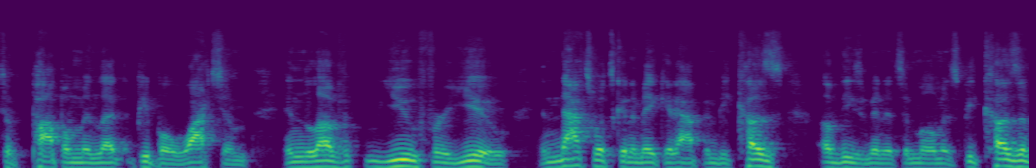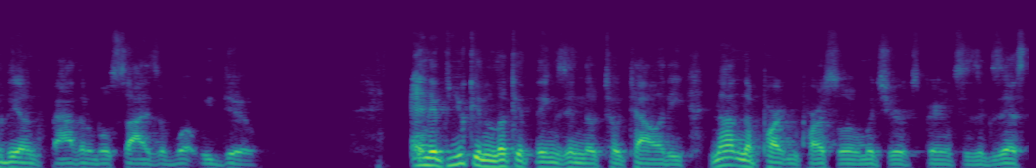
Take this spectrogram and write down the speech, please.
to pop them and let people watch them and love you for you. And that's what's going to make it happen because of these minutes and moments because of the unfathomable size of what we do. And if you can look at things in the totality, not in the part and parcel in which your experiences exist,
